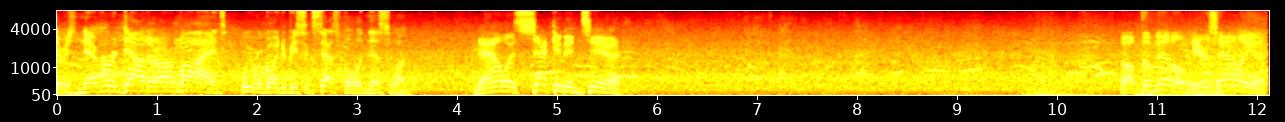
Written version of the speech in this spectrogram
there was never a doubt in our minds we were going to be successful in this one. Now a second and 10. Up the middle, here's Elliott.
